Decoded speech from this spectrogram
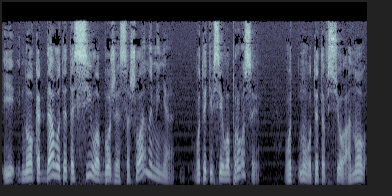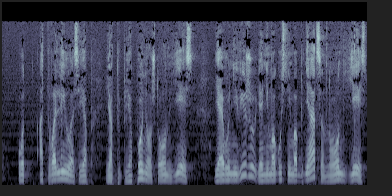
И, но когда вот эта сила Божья сошла на меня, вот эти все вопросы, вот, ну, вот это все, оно вот отвалилось. Я, я, я понял, что Он есть. Я его не вижу, я не могу с ним обняться, но он есть,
